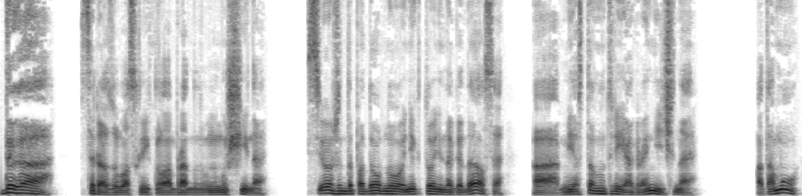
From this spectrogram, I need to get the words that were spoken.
«Да!» — сразу воскликнул обрадованный мужчина. Все же до подобного никто не догадался, а место внутри ограничено. Потому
